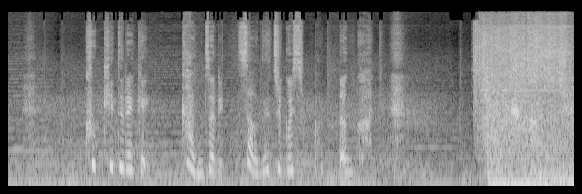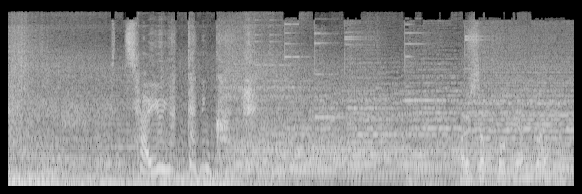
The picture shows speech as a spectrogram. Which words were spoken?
쿠키들에게 간절히 전해주고 싶었던 것. 그건 자유였다는 것. 벌써 포기한 거야.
